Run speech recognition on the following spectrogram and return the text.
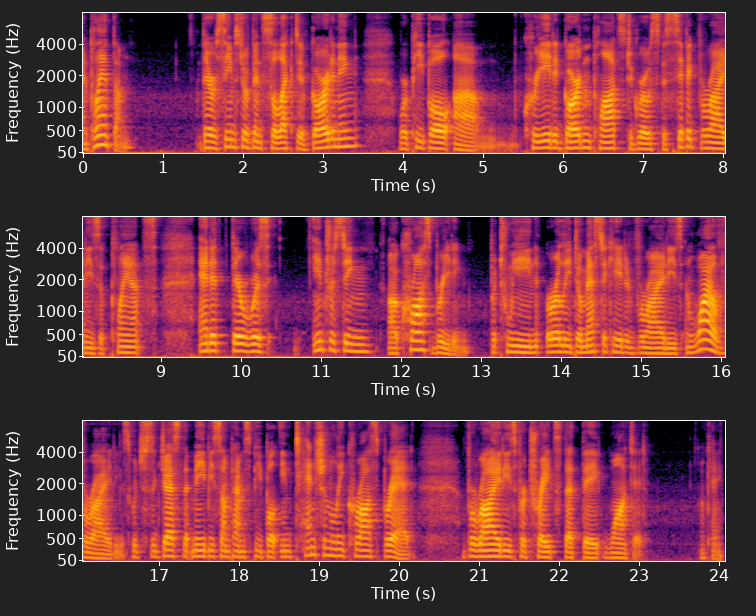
and plant them. There seems to have been selective gardening, where people um, created garden plots to grow specific varieties of plants, and it, there was interesting uh, crossbreeding between early domesticated varieties and wild varieties, which suggests that maybe sometimes people intentionally crossbred varieties for traits that they wanted. Okay.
